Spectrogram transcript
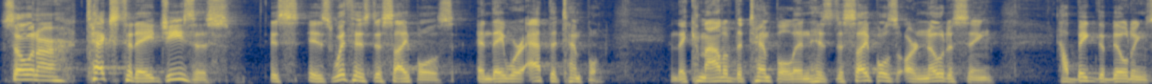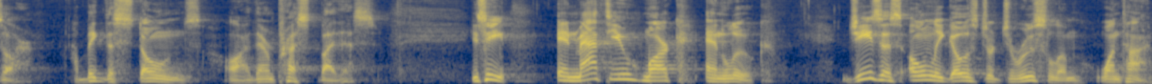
So, in our text today, Jesus is, is with his disciples, and they were at the temple. And they come out of the temple, and his disciples are noticing how big the buildings are, how big the stones are. They're impressed by this. You see, in Matthew, Mark, and Luke, Jesus only goes to Jerusalem one time,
